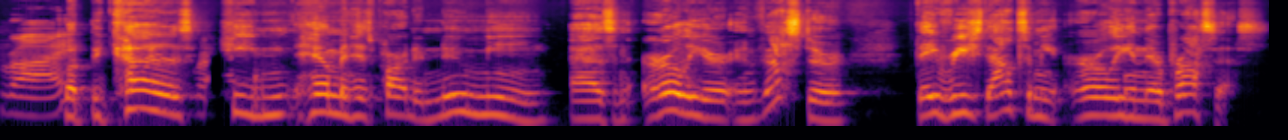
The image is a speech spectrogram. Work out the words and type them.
Right. But because he, him, and his partner knew me as an earlier investor, they reached out to me early in their process,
